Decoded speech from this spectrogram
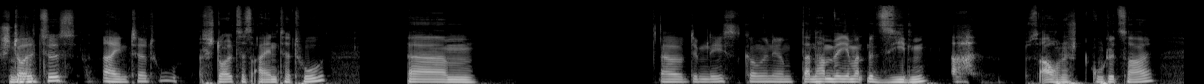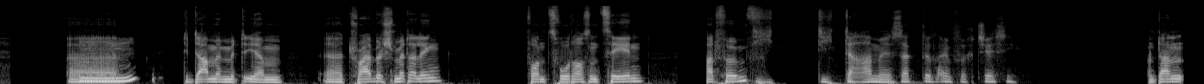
Stolzes ein Tattoo. Stolzes ein Tattoo. Ähm, Aber demnächst kommen ja. dann haben wir jemand mit sieben. Ah. Das ist auch eine gute Zahl. Äh, Mhm. Die Dame mit ihrem äh, Tribal-Schmetterling von 2010 hat fünf. Die, die Dame, sag doch einfach Jessie. Und dann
